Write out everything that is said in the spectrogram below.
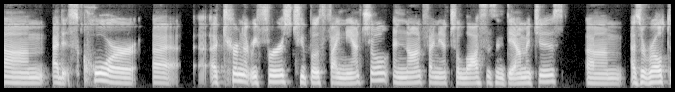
um, at its core uh, a term that refers to both financial and non financial losses and damages um, as, a result,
